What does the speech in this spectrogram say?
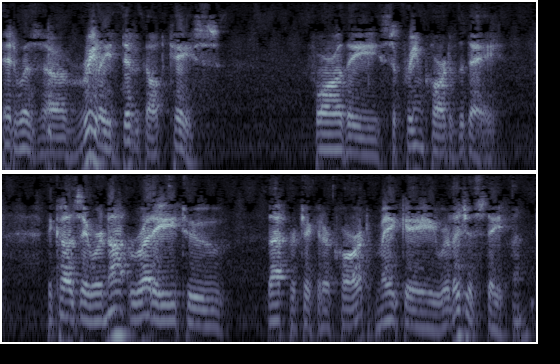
it was a really difficult case for the Supreme Court of the day because they were not ready to, that particular court, make a religious statement.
